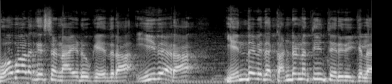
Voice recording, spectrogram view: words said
கோபாலகிருஷ்ண நாயுடுவுக்கு எதிராக ஈவேரா எந்தவித கண்டனத்தையும் தெரிவிக்கல.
